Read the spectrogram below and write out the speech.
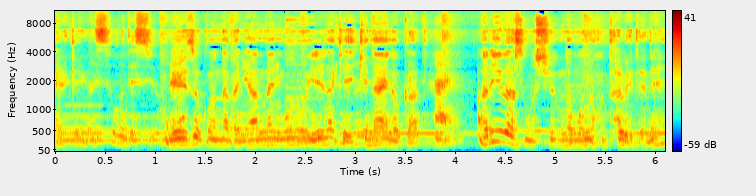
えなきゃいけない。そうですよね。冷蔵庫の中にあんなに物を入れなきゃいけないのか、はい。あるいはその旬のものを食べてね、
